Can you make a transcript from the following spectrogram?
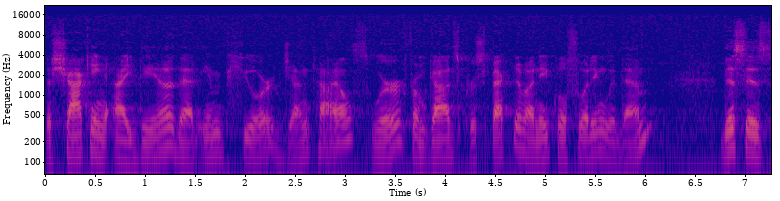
The shocking idea that impure Gentiles were, from God's perspective, on equal footing with them. This is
